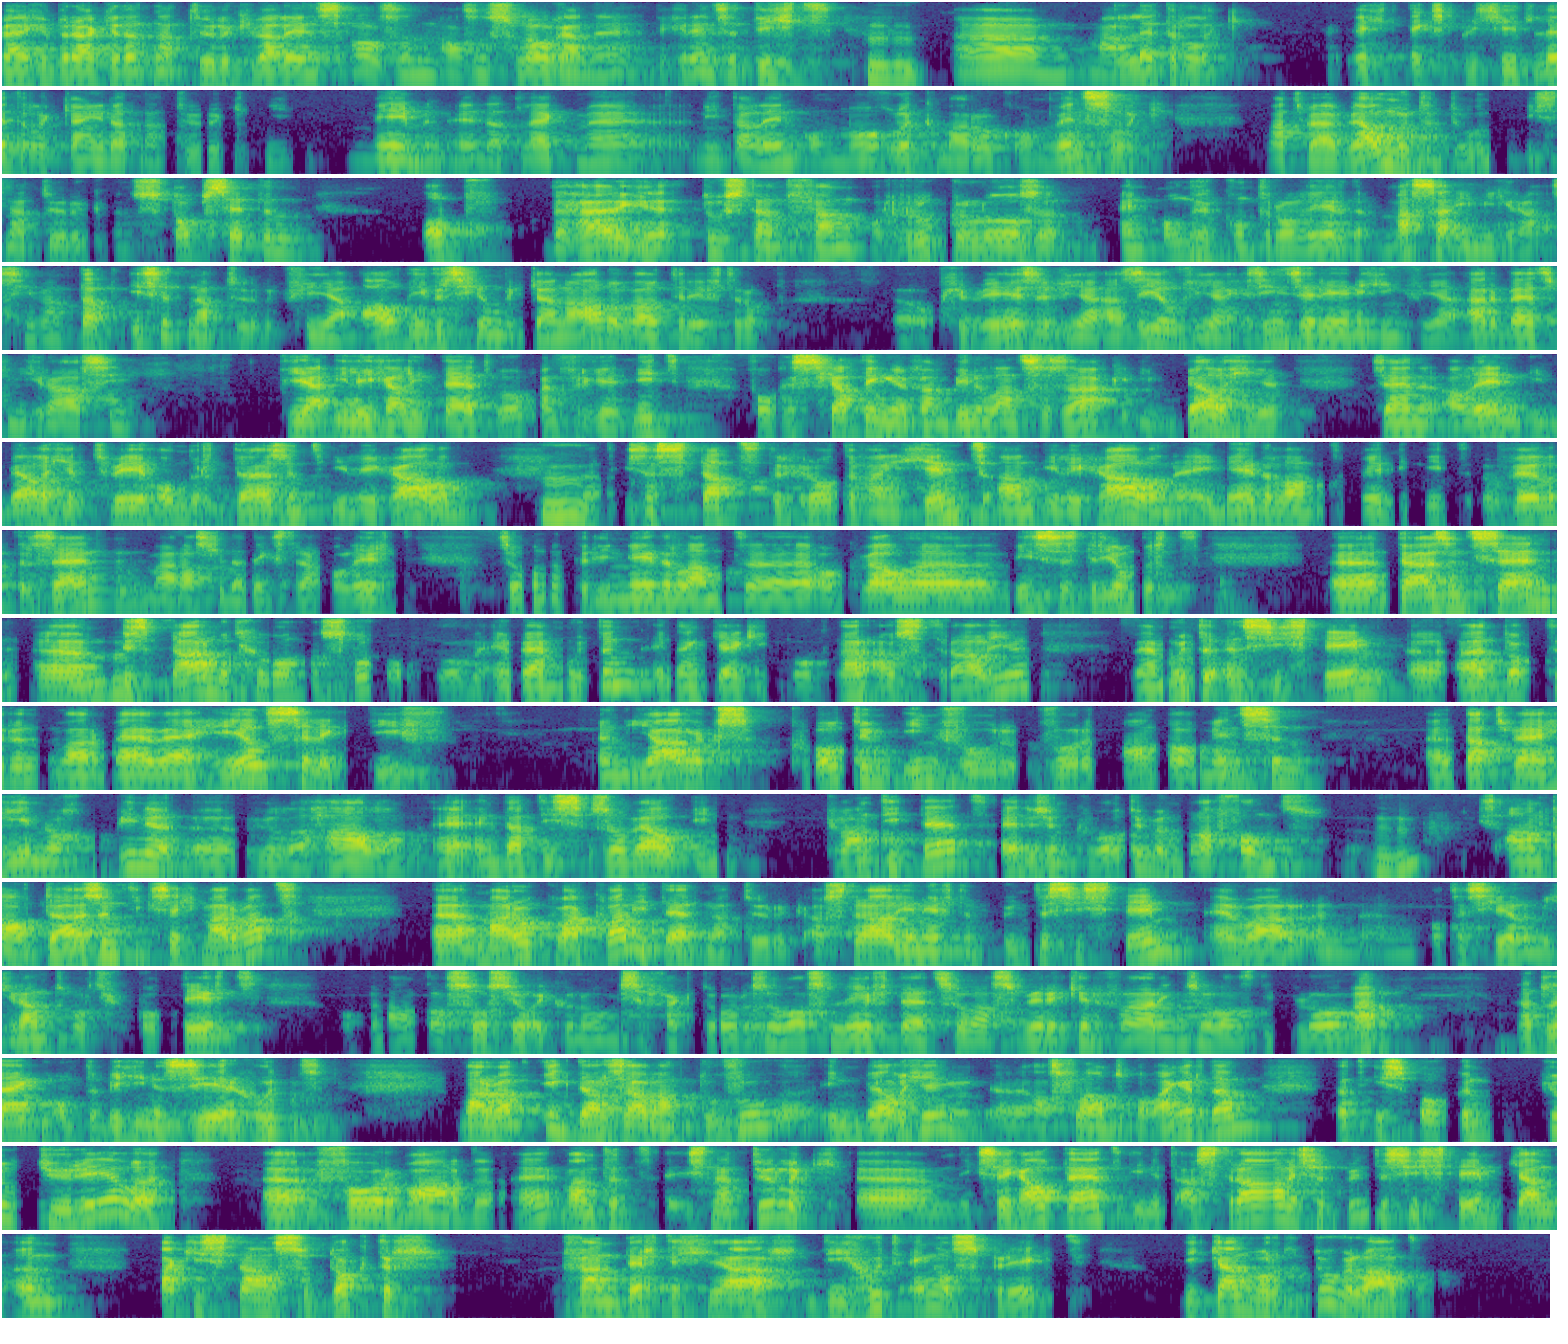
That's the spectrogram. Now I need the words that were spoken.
wij gebruiken dat natuurlijk wel eens als een, als een slogan, hè? de grenzen dicht. Mm -hmm. um, maar letterlijk, echt expliciet letterlijk kan je dat natuurlijk niet nemen. Hè? Dat lijkt mij niet alleen onmogelijk, maar ook onwenselijk. Wat wij wel moeten doen, is natuurlijk een stop zetten op de huidige toestand van roekeloze en ongecontroleerde massa-immigratie. Want dat is het natuurlijk. Via al die verschillende kanalen, Wouter heeft erop eh, op gewezen, via asiel, via gezinshereniging, via arbeidsmigratie, via illegaliteit ook. Want vergeet niet, volgens schattingen van Binnenlandse Zaken in België zijn er alleen in België 200.000 illegalen. Hmm. Dat is een stad ter grootte van Gent aan illegalen. In Nederland weet ik niet hoeveel het er zijn, maar als je dat extrapoleert, zullen het er in Nederland uh, ook wel uh, minstens 300 uh, duizend zijn. Um, dus daar moet gewoon een stop op komen. En wij moeten, en dan kijk ik ook naar Australië, wij moeten een systeem uh, uitdokteren waarbij wij heel selectief een jaarlijks quotum invoeren voor het aantal mensen uh, dat wij hier nog binnen willen halen. Hè. En dat is zowel in kwantiteit, hè, dus een quotum, een plafond, mm -hmm. aantal duizend, ik zeg maar wat, uh, maar ook qua kwaliteit natuurlijk. Australië heeft een puntensysteem hè, waar een, een, potentiële migrant wordt gecoteerd op een aantal socio-economische factoren, zoals leeftijd, zoals werkervaring, zoals diploma. Dat lijkt me om te beginnen zeer goed. Maar wat ik daar zou aan toevoegen in België, uh, als Vlaams Belanger dan, dat is ook een culturele uh, voorwaarde. Hè? Want het is natuurlijk, ik zeg altijd, in het Australische puntensysteem kan een Pakistaanse dokter van 30 jaar die goed Engels spreekt, die kan worden toegelaten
